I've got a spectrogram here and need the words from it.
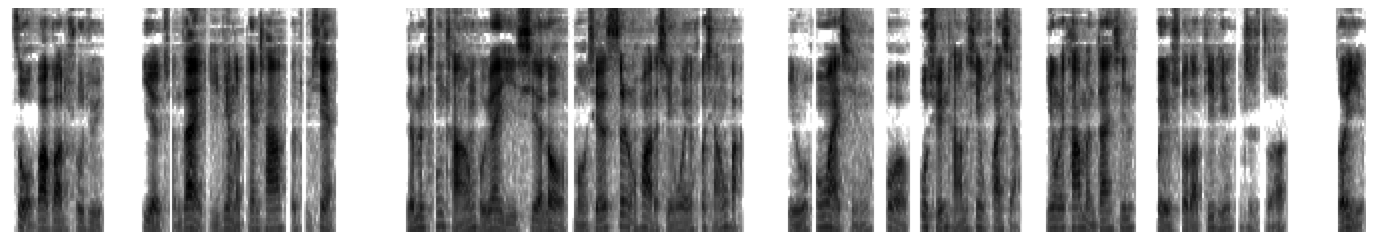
自我报告的数据也存在一定的偏差和局限。人们通常不愿意泄露某些私人化的行为或想法，比如婚外情或不寻常的性幻想，因为他们担心会受到批评和指责。所以，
